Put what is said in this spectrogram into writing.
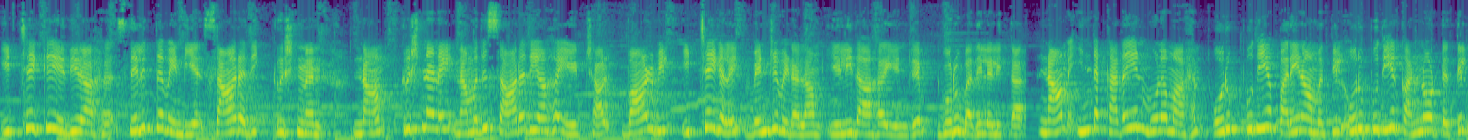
இச்சைக்கு எதிராக செலுத்த வேண்டிய சாரதி கிருஷ்ணன். நாம் கிருஷ்ணனை நமது சாரதியாக ஏற்றால் வாழ்வில் இச்சைகளை வென்றுவிடலாம் எளிதாக என்று குரு பதிலளித்தார். நாம் இந்த கதையின் மூலமாக ஒரு புதிய பரிணாமத்தில் ஒரு புதிய கண்ணோட்டத்தில்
